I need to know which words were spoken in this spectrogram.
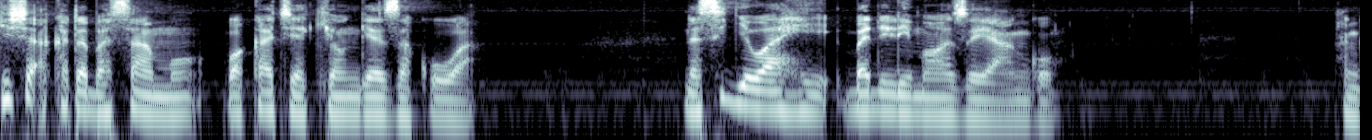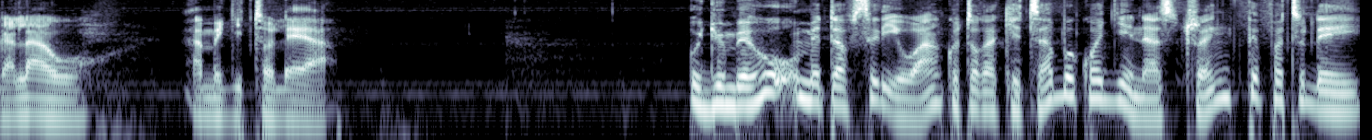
kisha akatabasamu wakati akiongeza kuwa na sijawahi badili mawazo yangu. Angalau amejitolea. Ujumbe huu umetafsiriwa kutoka kitabu kwa jina strength for today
